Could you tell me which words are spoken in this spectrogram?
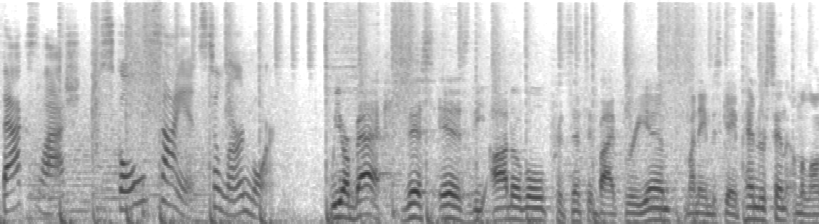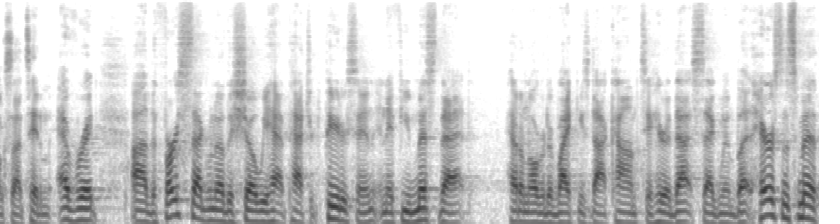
backslash Skol Science to learn more. We are back. This is the Audible presented by 3M. My name is Gabe Henderson. I'm alongside Tatum Everett. Uh, the first segment of the show, we had Patrick Peterson, and if you missed that, head on over to Vikings.com to hear that segment. But Harrison Smith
